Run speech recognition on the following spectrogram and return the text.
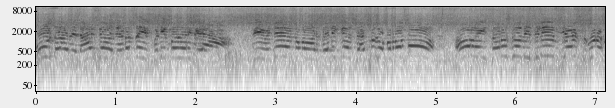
மூன்றாவது நான்காவது இடத்தை பிடிப்பதற்கு பி. விஜயகுமார் மெடிக்கல் சண்முகபுரமோ R I Saraswathi Dilip S குர-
